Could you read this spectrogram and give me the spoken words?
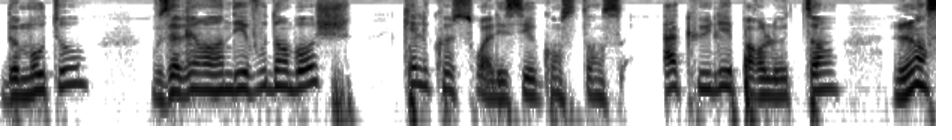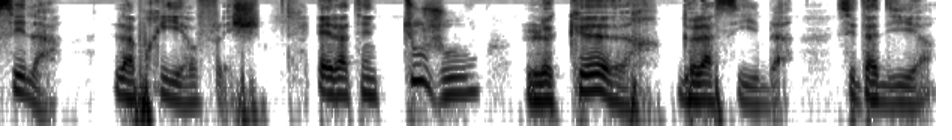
de moto, vous avez un rendez-vous d'embauche, quelles que soient les circonstances acculées par le temps, lancez-la, la prière flèche. Elle atteint toujours le cœur de la cible, c'est-à-dire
